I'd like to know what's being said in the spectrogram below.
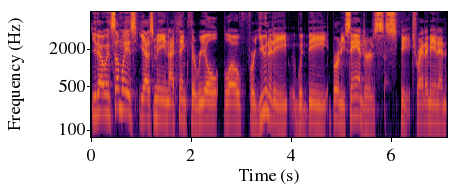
You know, in some ways, Yasmine, I think the real blow for unity would be Bernie Sanders' speech, right? I mean, and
